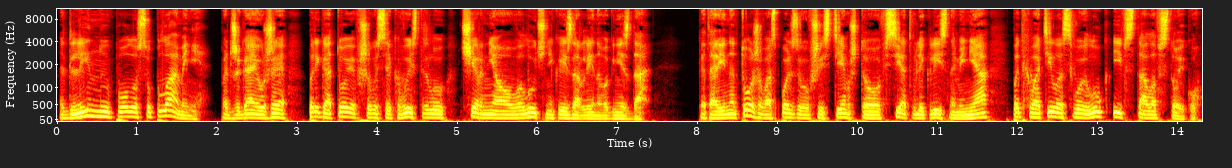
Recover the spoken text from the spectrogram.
длинную полосу пламени, поджигая уже приготовившегося к выстрелу чернявого лучника из орлиного гнезда. Катарина тоже, воспользовавшись тем, что все отвлеклись на меня, подхватила свой лук и встала в стойку.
